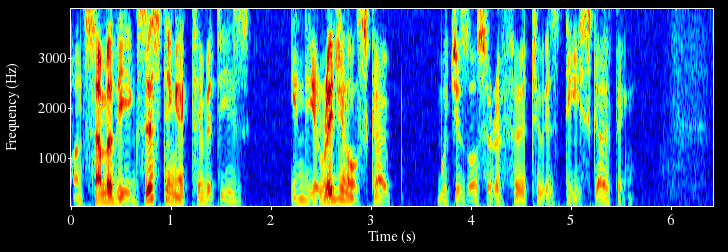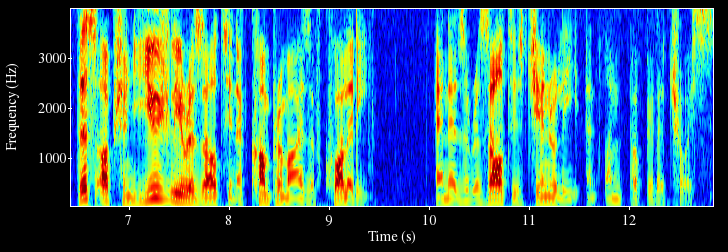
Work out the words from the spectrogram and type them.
on some of the existing activities in the original scope which is also referred to as de-scoping. This option usually results in a compromise of quality, and as a result is generally an unpopular choice.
